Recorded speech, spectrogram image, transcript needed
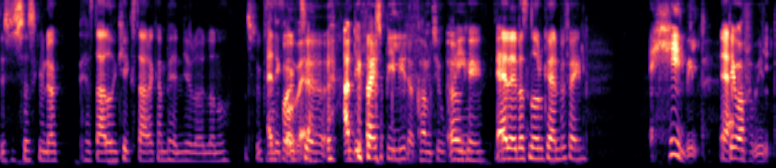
Det synes så skal vi nok have startet en Kickstarter-kampagne eller eller andet. Så ja det folk godt til være. at... Jamen, det er faktisk billigt at komme til Ukraine. Okay. Ja, Er det ellers noget, du kan anbefale? helt vildt. Ja. Det var for vildt.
